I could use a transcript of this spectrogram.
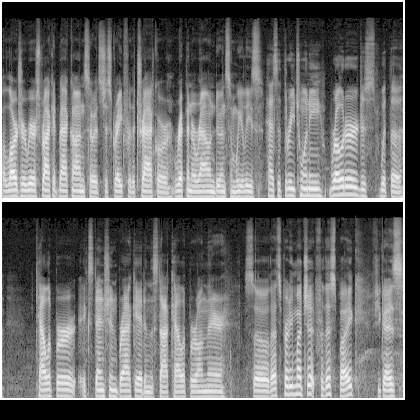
a larger rear sprocket back on, so it's just great for the track or ripping around doing some wheelies. Has a 320 rotor just with the caliper extension bracket and the stock caliper on there. So that's pretty much it for this bike. If you guys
